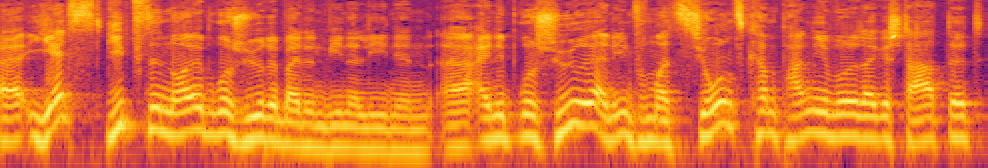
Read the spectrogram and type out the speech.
Äh, jetzt gibt's eine neue Broschüre bei den Wiener Linien. Äh, eine Broschüre, eine Informationskampagne wurde da gestartet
